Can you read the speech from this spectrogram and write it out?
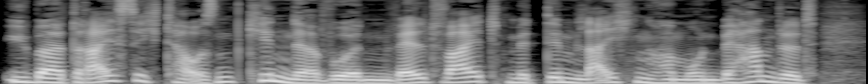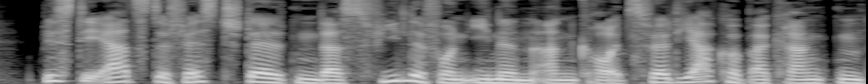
Über 30.000 Kinder wurden weltweit mit dem Leichenhormon behandelt, bis die Ärzte feststellten, dass viele von ihnen an Kreuzfeld-Jakob erkrankten,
